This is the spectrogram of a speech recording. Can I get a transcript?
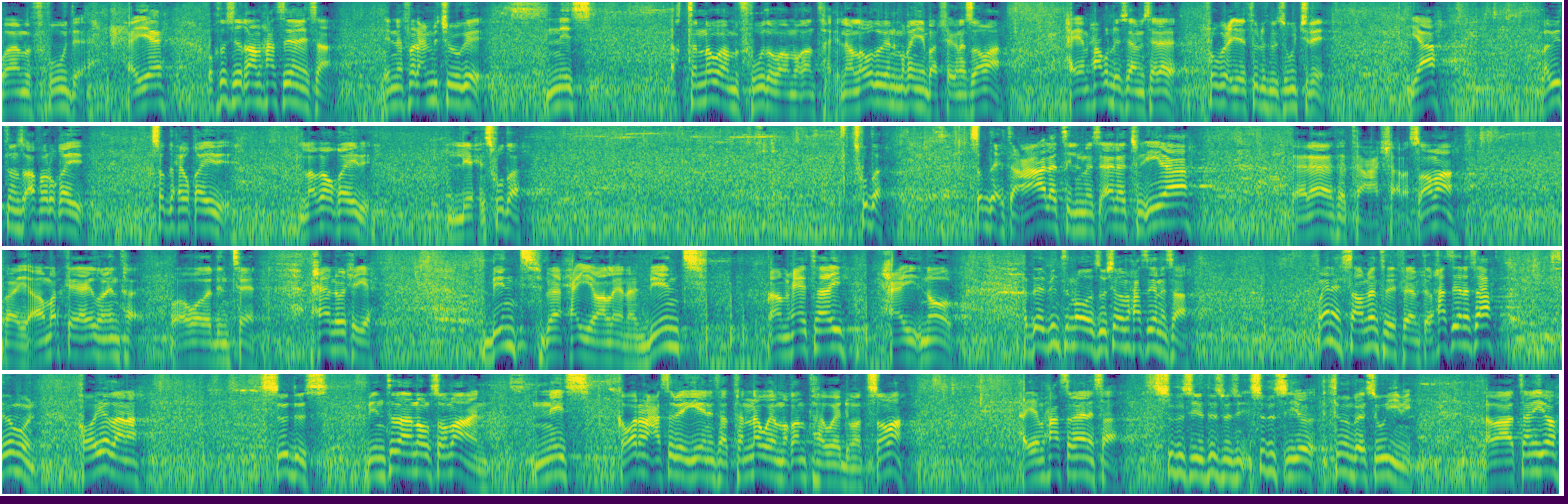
waa mafquuda. Haye wakhto shiiqaa maxaa siinaysaa? Ina farac ma joogee nis tanna waa mafquuda waa maqan tahay ilaan labadu wayna maqan yihiin baa sheegnay soomaa haye maxaa ku dhisaa masalada rubuc iyo ulu ba isugu jireen yaa afar u qaybi saddex u laba u qaybi lix isku saddex tacaalat ilmas'alatu ilaa alaaata cashara soo maa waay markay ayaduna inta wada dhinteen maxaa noo xiga bint baa xaya baan leenahay. Bint baa maxay tahay? Xay nool. Hadday binti nool zawjada maxaa siinaysaa? Waa inay saamayntada fahamtaa maxaa siinaysaa? Umun hooyadana. Sudus. Bintadaa nool soo maahan nis. Gabaran casabay geenaysaa. Tanna way maqan tahay way dhimato sooma haye maxaa samaynaysaa sudus iyo umun baa isugu yimi. Labaatan iyo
